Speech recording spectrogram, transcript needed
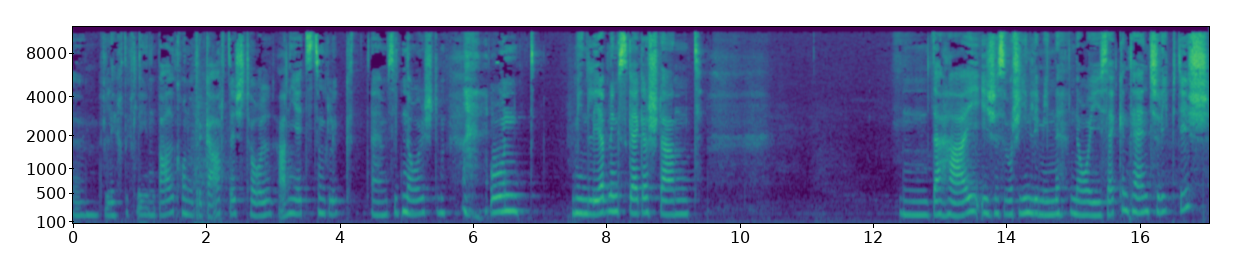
ähm, vielleicht ein kleiner Balkon oder ein Garten ist toll. Habe ich jetzt zum Glück ähm, seit neuestem. und mein Lieblingsgegenstand daheim ist es wahrscheinlich mein neuer Secondhand-Schreibtisch.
